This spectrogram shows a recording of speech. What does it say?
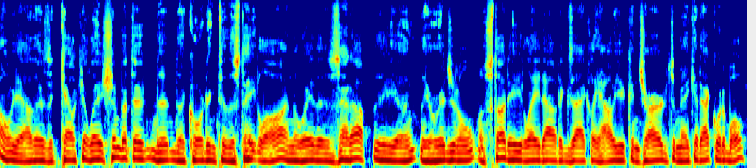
Oh yeah, there's a calculation, but they're, the according to the state law and the way that it's set up, the uh, the original study laid out exactly how you can charge to make it equitable.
